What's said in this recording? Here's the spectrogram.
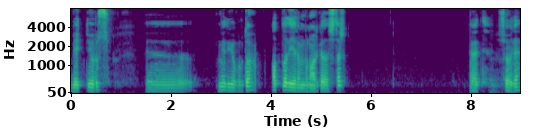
Bekliyoruz. Ee, ne diyor burada? Atla diyelim bunu arkadaşlar. Evet şöyle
